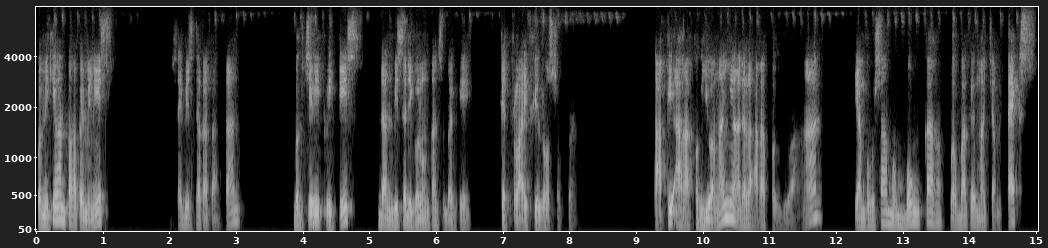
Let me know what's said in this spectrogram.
pemikiran para feminis saya bisa katakan berciri kritis dan bisa digolongkan sebagai gadfly philosopher. Tapi arah perjuangannya adalah arah perjuangan yang berusaha membongkar berbagai macam teks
